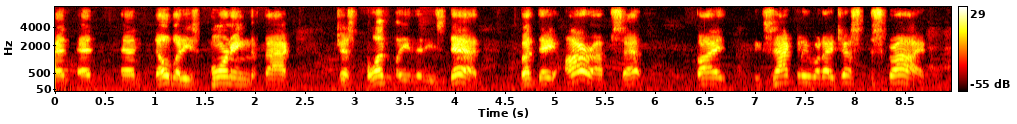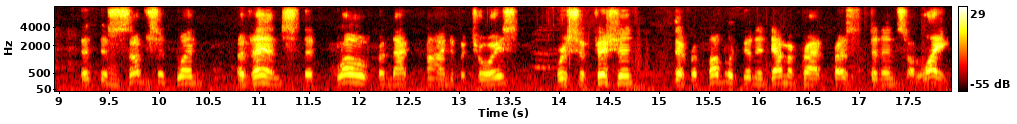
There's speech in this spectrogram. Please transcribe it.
and and and nobody's mourning the fact just bluntly that he's dead But they are upset by exactly what I just described that the hmm. subsequent events that flow from that kind of a choice were sufficient that Republican and Democrat presidents alike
